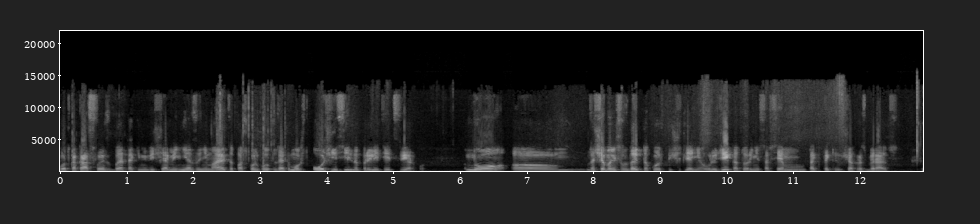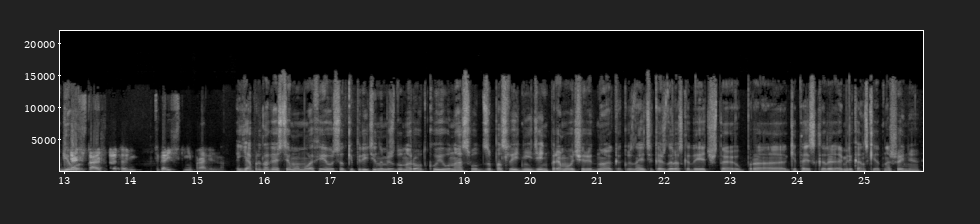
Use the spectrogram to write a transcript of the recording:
вот как раз ФСБ такими вещами не занимается, поскольку за это может очень сильно прилететь сверху. Но э, зачем они создают такое впечатление у людей, которые не совсем так, в таких вещах разбираются? Георг, Я считаю, что это категорически неправильно. Я предлагаю с темы Малафеева все-таки перейти на международку, и у нас вот за последний день прямо в очередное, как вы знаете, каждый раз, когда я читаю про китайско-американские отношения,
